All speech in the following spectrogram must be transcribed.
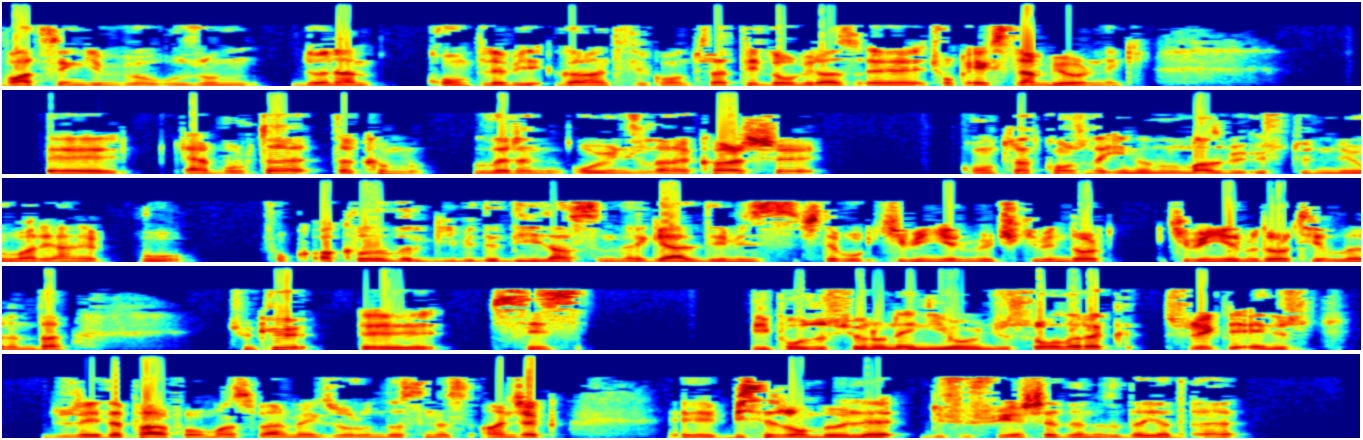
Watson gibi uzun dönem komple bir garantili kontrat değil de o biraz e, çok ekstrem bir örnek. E, yani burada takımların oyunculara karşı kontrat konusunda inanılmaz bir üstünlüğü var. Yani bu çok akıl alır gibi de değil aslında geldiğimiz işte bu 2023 2004 2024 yıllarında. Çünkü e, siz bir pozisyonun en iyi oyuncusu olarak sürekli en üst düzeyde performans vermek zorundasınız. Ancak e, bir sezon böyle düşüş yaşadığınızda ya da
